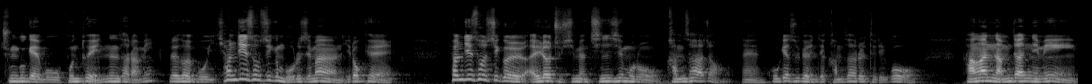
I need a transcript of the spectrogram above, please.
중국에 뭐 본토에 있는 사람이. 그래서 뭐 현지 소식은 모르지만 이렇게 현지 소식을 알려주시면 진심으로 감사하죠. 예, 고개 숙여 이제 감사를 드리고 강한 남자님이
